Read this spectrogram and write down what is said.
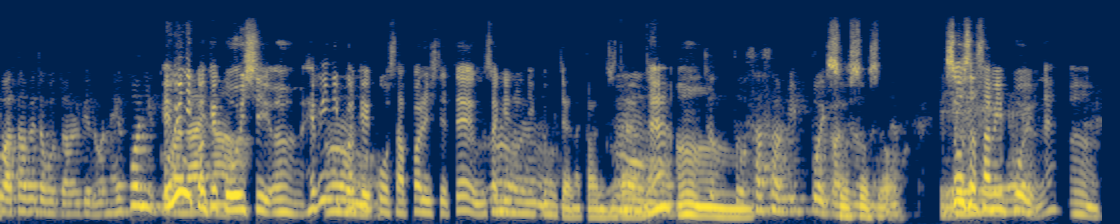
は食べたことあるけど、猫肉は蛇ないな肉は結構美味しい。うん。蛇肉は結構さっぱりしてて、うさぎの肉みたいな感じだよね。ううんん。ちょっとささみっぽい感じね。そうそうそうえーそうささみっぽいよ。ね。うん。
